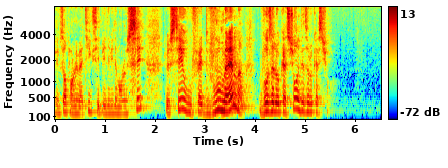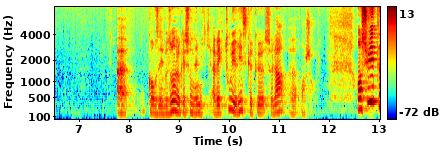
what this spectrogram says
l'exemple emblématique c'est bien évidemment le C. Le C où vous faites vous-même vos allocations et désallocations quand vous avez besoin d'allocation dynamique avec tous les risques que cela euh, engendre. Ensuite,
